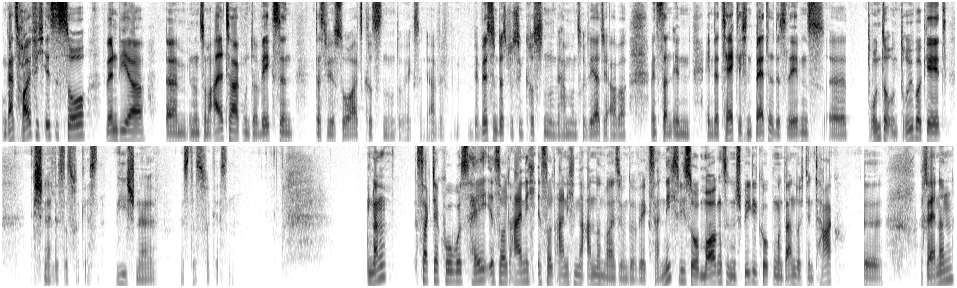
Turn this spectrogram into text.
Und ganz häufig ist es so, wenn wir ähm, in unserem Alltag unterwegs sind, dass wir so als Christen unterwegs sind. Ja, wir, wir, wissen das, wir sind Christen und wir haben unsere Werte, aber wenn es dann in, in der täglichen Battle des Lebens äh, drunter und drüber geht, wie schnell ist das vergessen? Wie schnell ist das vergessen? Und dann sagt Jakobus, hey, ihr sollt eigentlich, ihr sollt eigentlich in einer anderen Weise unterwegs sein. Nicht wie so morgens in den Spiegel gucken und dann durch den Tag äh, rennen,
